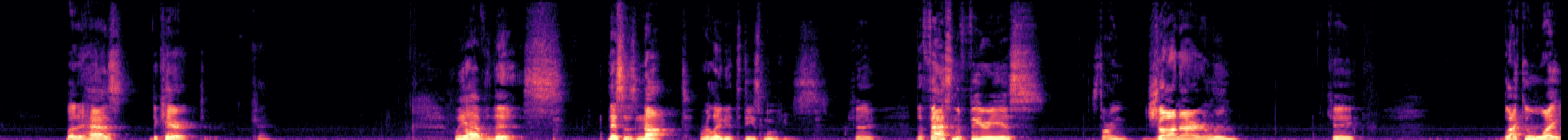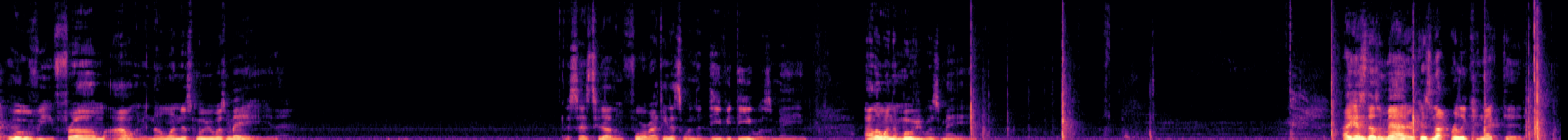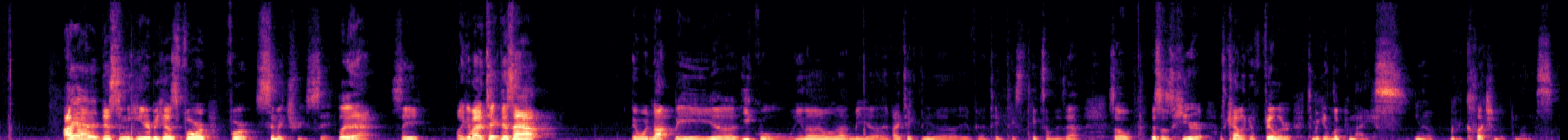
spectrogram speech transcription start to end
but it has the character. Okay. We have this. This is not related to these movies. Okay, the Fast and the Furious, starring John Ireland, Okay. Black and white movie from, I don't even know when this movie was made. It says 2004, but I think that's when the DVD was made. I don't know when the movie was made. I guess it doesn't matter because it's not really connected. I added this in here because for for symmetry's sake. Look at that. See? Like if I take this out, it would not be uh, equal. You know, it would not be uh, if I take the uh, if I take, take take some of this out. So this is here. It's kind of like a filler to make it look nice. You know, make the collection look nice.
